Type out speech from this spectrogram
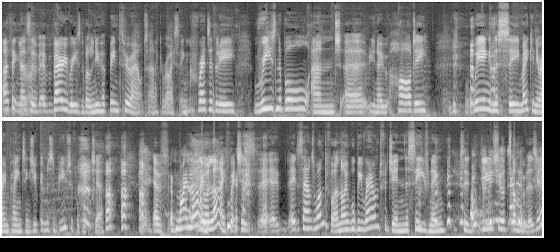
I think you're that's right. a, a very reasonable, and you have been throughout, Anneka Rice, incredibly reasonable and uh, you know hardy, weeing in the sea, making your own paintings. You've given us a beautiful picture of Of my life. your life, which is uh, it sounds wonderful. And I will be round for gin this evening to Oh, use please your do. tumblers. Yeah,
